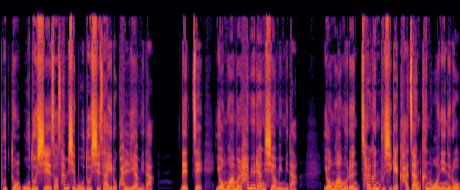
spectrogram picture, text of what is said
보통 5도씨에서 35도씨 사이로 관리합니다. 넷째, 염화물 함유량 시험입니다. 염화물은 철근 부식의 가장 큰 원인으로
